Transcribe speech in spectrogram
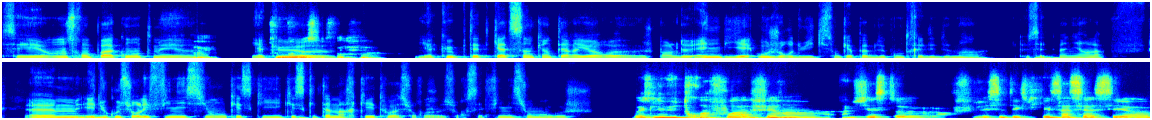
C'est, on ne se rend pas compte, mais euh, Ouais. il y a que, euh, a peut-être 4-5 intérieurs, euh, je parle de NBA aujourd'hui, qui sont capables de contrer des deux mains de cette manière-là. Euh, et du coup, sur les finitions, qu'est-ce qui qu'est-ce qui t'a marqué, toi, sur, euh, sur cette finition main gauche? Ouais, je l'ai vu trois fois faire un, un geste. euh, alors, je vais essayer d'expliquer ça. C'est assez, euh,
